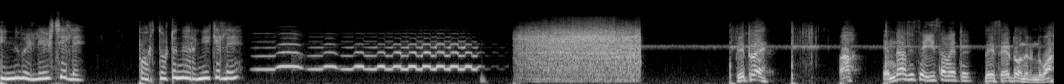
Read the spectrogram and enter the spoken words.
ഇന്ന് വെള്ളിയാഴ്ചയല്ലേ? പുറത്തോട്ടൊന്ന് ഇറങ്ങിയേക്കല്ലേ? പീറ്ററേ. ആ എന്താ ഈ സമയത്ത്? ദേ സേട്ട് വന്നിട്ടുണ്ട് വാ.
